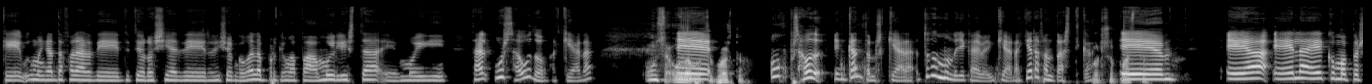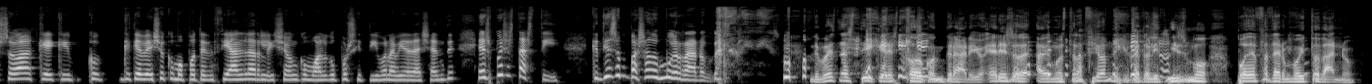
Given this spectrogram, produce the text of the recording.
que me encanta falar de, de teoloxía de religión con ela porque é unha pava moi lista, e moi tal, un saúdo a Kiara. Un saúdo, eh, por suposto. Un saúdo, encántanos Kiara. Todo o mundo lle cae ben Kiara, Kiara fantástica. Por suposto. Eh, é, a, ela é como a persoa que, que, que, que vexo como potencial da religión como algo positivo na vida da xente e despois estás ti, que tienes un pasado moi raro Depois estás ti que eres todo o contrario Eres a demostración de que o catolicismo pode facer moito dano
